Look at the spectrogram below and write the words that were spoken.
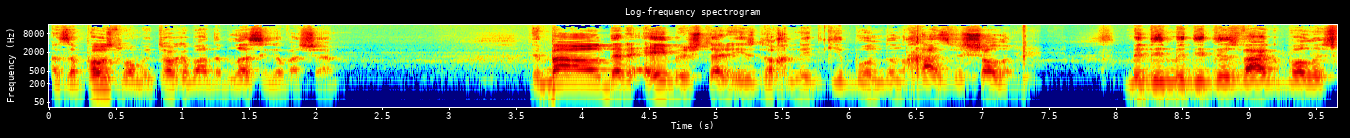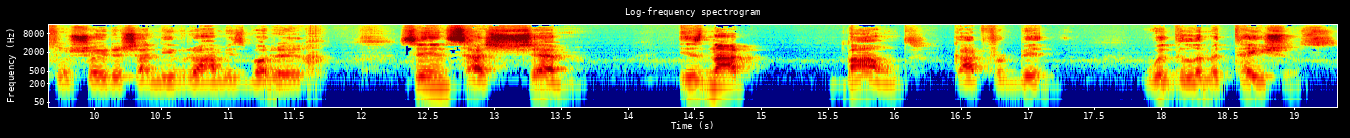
As opposed to when we talk about the blessing of Hashem. The Baal der Eberster doch nicht gebunden chas v'sholem. Mit dem von. Since Hashem is not bound, God forbid, with the limitations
